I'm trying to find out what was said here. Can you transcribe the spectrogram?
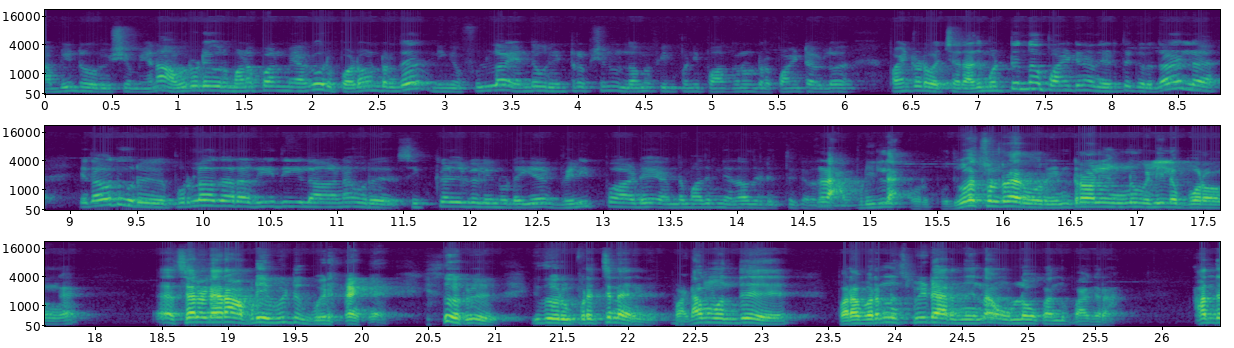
அப்படின்ற ஒரு விஷயம். ஏன்னா அவருடைய ஒரு மனப்பான்மையாக ஒரு படம்ன்றதை நீங்கள் ஃபுல்லாக எந்த ஒரு இன்டரப்ஷனும் இல்லாமல் ஃபீல் பண்ணி பார்க்கணுன்ற பாயிண்ட் ஆஃப்ல பாயிண்டோட வச்சார். அது மட்டும்தான் பாயிண்ட்னு அதை எடுத்துக்கிறதா? இல்லை ஏதாவது ஒரு பொருளாதார ரீதியிலான ஒரு சிக்கல்களினுடைய வெளிப்பாடு அந்த மாதிரி ஏதாவது எடுத்துக்கிறதா? அப்படி இல்லை. ஒரு பொதுவாக சொல்றாரு ஒரு இன்டர்வல்னு வெளியில் போகிறவங்க சில நேரம் அப்படியே வீட்டுக்கு போயிடுறாங்க. இது ஒரு இது ஒரு பிரச்சனை இருக்குது படம் வந்து பரபரன்னு ஸ்பீடாக இருந்ததுன்னா உள்ளே உட்காந்து பார்க்குறான். அந்த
